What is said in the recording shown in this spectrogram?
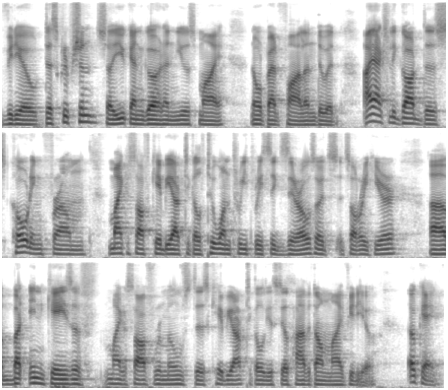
video description so you can go ahead and use my notepad file and do it. I actually got this coding from Microsoft KB article 213360, so it's it's already here. Uh, but in case if Microsoft removes this KB article, you still have it on my video. Okay,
